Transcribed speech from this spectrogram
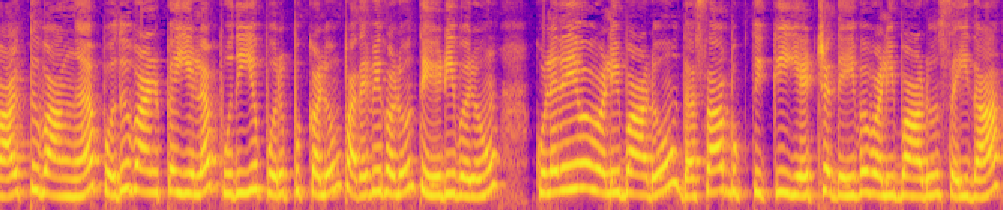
வாழ்த்துவாங்க. பொது வாழ்க்கையில் புதிய பொறுப்புகளும் பதவிகளும் தேடி வரும். குலதெய்வ வழிபாடும் தசாபுக்திக்கு ஏற்ற தெய்வ வழிபாடும் செய்தால்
